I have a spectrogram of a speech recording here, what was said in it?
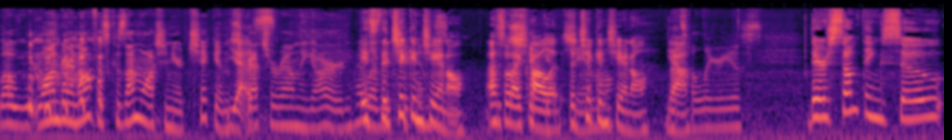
uh, wandering office because i'm watching your chickens Yes. scratch around the yard I it's the chicken chickens. channel. That's The what I call it. The chicken channel. Yeah. that's hilarious There's something so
